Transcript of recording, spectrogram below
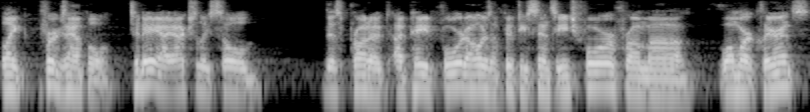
like for example, today I actually sold this product. I paid four dollars and fifty cents each for from uh, Walmart clearance.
